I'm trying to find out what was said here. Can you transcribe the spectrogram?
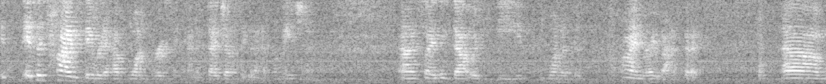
It's it's a time saver to have one person kind of digesting that information. Uh, so I think that would be one of the primary benefits. Um,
